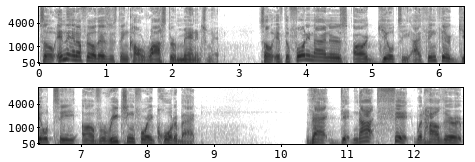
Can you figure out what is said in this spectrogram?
So in the NFL, there's this thing called roster management. So if the 49ers are guilty, I think they're guilty of reaching for a quarterback that did not fit with how their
